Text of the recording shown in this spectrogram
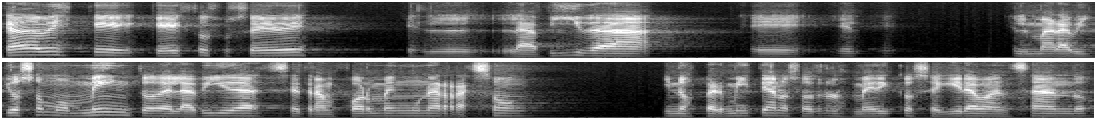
Cada vez que, esto sucede, la vida, eh, el maravilloso momento de la vida se transforma en una razón y nos permite a nosotros los médicos seguir avanzando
